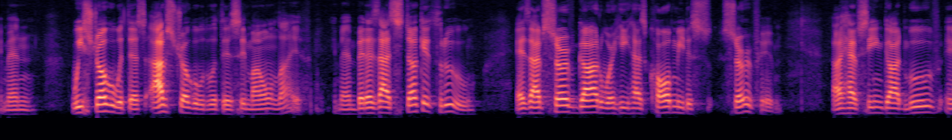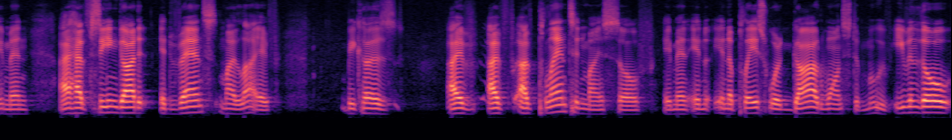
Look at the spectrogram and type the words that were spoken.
Amen. We struggle with this. I've struggled with this in my own life. Amen. But as I stuck it through, as I've served God where He has called me to serve Him, I have seen God move. Amen. I have seen God advance my life because I've I've I've planted myself, amen, in in a place where God wants to move. Even though,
